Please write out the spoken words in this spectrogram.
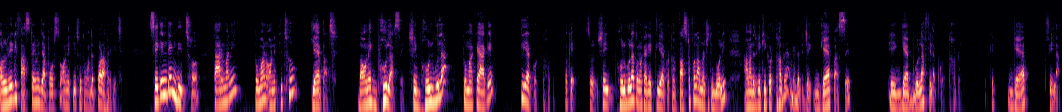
অলরেডি ফার্স্ট টাইমে যা পড়ছো, অনেক কিছু তোমাদের পড়া হয়ে গেছে। সেকেন্ড টাইম দিচ্ছ, তার মানে তোমার অনেক কিছু গ্যাপ আছে বা অনেক ভুল আছে। সেই ভুলগুলা তোমাকে আগে ক্লিয়ার করতে হবে ওকে সো সেই ভুলগুলো তোমাকে আগে ক্লিয়ার করতে হবে। ফার্স্ট অফ অল আমরা যদি বলি, আমাদেরকে কি করতে হবে? আমাদের যে গ্যাপ আছে, এই গ্যাপগুলা ফিল আপ করতে হবে okay gap fill up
